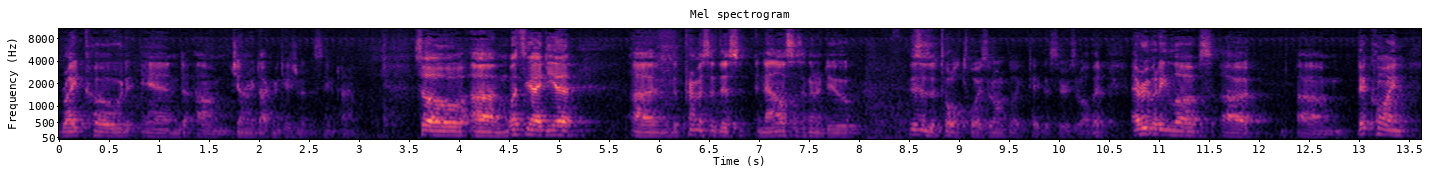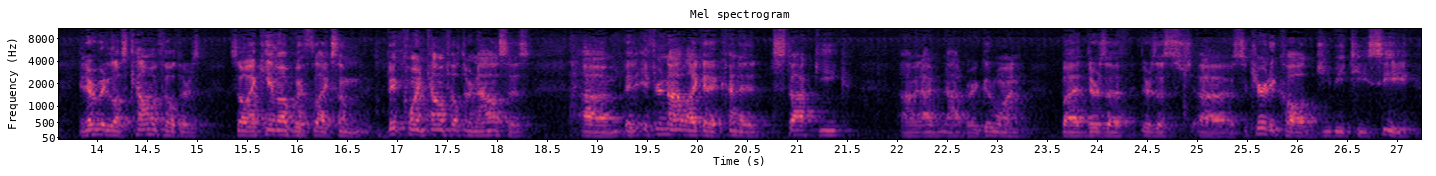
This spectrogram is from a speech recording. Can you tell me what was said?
write code and um, generate documentation at the same time. So um, what's the idea? Um, the premise of this analysis I'm going to do this is a total toy, so don't like take this serious at all. But everybody loves uh, um, Bitcoin, and everybody loves Kalman filters. So I came up with like some Bitcoin Kalman filter analysis. Um, if you're not like a kind of stock geek, um, and I'm not a very good one, but there's a there's a uh, security called GBTC,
